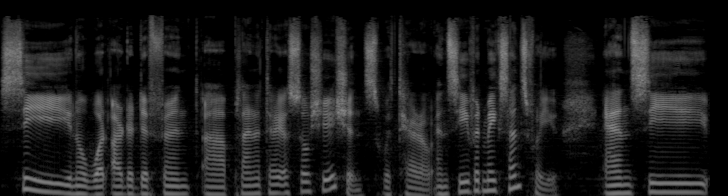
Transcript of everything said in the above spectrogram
see, you know, what are the different uh, planetary associations with tarot and see if it makes sense for you. And see,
